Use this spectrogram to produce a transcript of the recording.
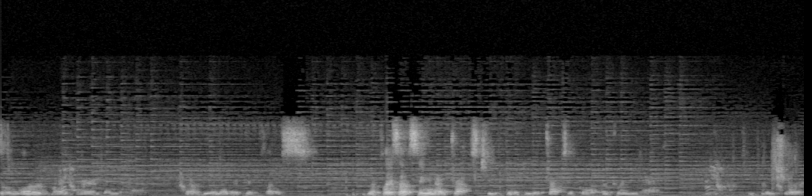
A load right there, then that would be another good place. The place I was thinking of drops 250, it drops a, gold, a green tag. I'm pretty sure.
